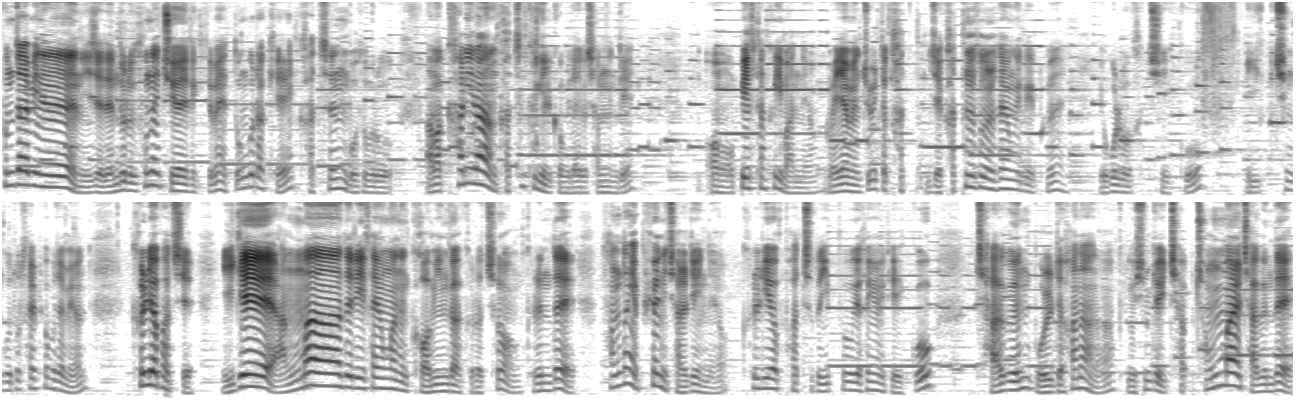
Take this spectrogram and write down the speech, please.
손잡이는 이제 랜드로이드 손에 쥐어야 되기 때문에 동그랗게 같은 모습으로 아마 칼이랑 같은 크기일 겁니다 이거 잡는 게 어, 비슷한 크기 맞네요. 왜냐면 좀 이따 가, 이제 같은 손을 사용해야 되기 때문에 이걸로 같이 있고 이 친구도 살펴보자면 클리어 파츠 이게 악마들이 사용하는 검인가 그렇죠. 그런데 상당히 표현이 잘 되어 있네요. 클리어 파츠도 이쁘게 사용이 되어 있고 작은 몰드 하나하나 그리고 심지어 이 자, 정말 작은데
